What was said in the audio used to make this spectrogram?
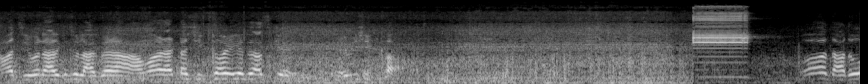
আমার জীবনে আর কিছু লাগবে না। আমার একটা শিক্ষা হয়ে গেছে আজকে, হেভি শিক্ষা। ও, দাদু!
